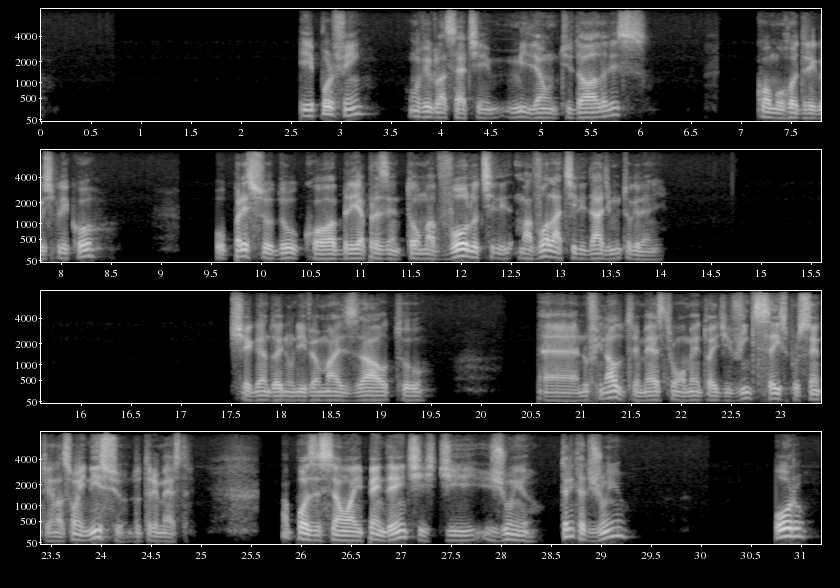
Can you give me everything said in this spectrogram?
E, por fim, 1,7 milhão de dólares. Como o Rodrigo explicou, o preço do cobre apresentou uma volatilidade, muito grande. Chegando aí no nível mais alto é, no final do trimestre, um aumento aí de 26% em relação ao início do trimestre. A posição aí pendente de junho, 30 de junho, ouro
